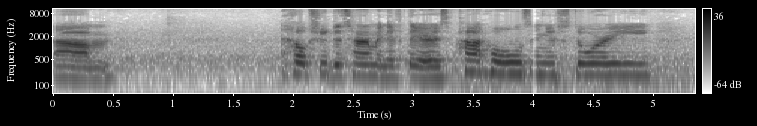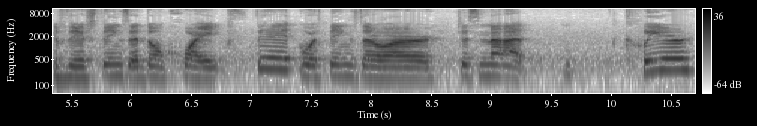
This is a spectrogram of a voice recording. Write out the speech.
um, helps you determine if there's potholes in your story, if there's things that don't quite fit or things that are just not clear.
